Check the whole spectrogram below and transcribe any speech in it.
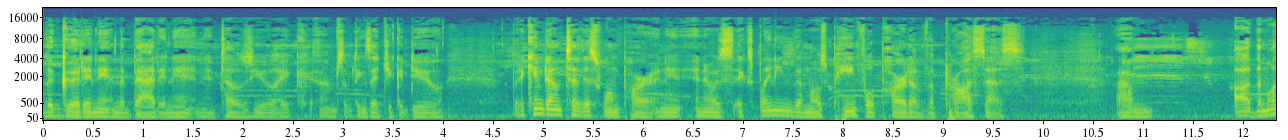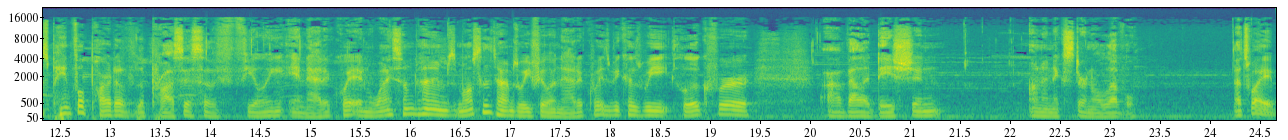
the good in it and the bad in it. And it tells you like um, some things that you could do. But it came down to this one part, and it, and it was explaining the most painful part of the process. Um, uh, the most painful part of the process of feeling inadequate and why sometimes most of the times we feel inadequate is because we look for uh, validation on an external level. That's why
